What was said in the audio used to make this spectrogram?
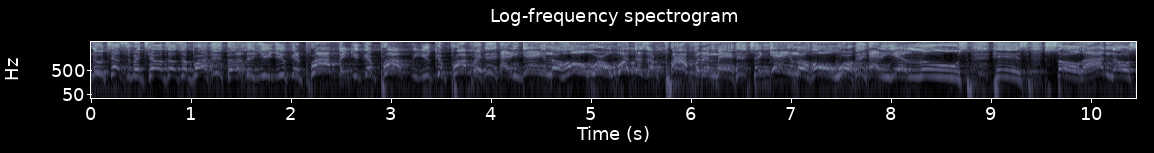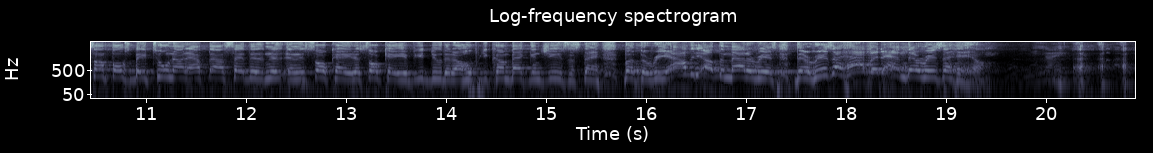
New Testament tells us about you, you can profit, you can profit, you can profit and gain the whole world. What does it profit a man to gain the whole world and yet lose his soul? I know some folks may tune out after I say this, and it's okay. It's okay if you do that. I hope you come back in Jesus' name. But the reality of the matter is, there is a heaven and there is a hell.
